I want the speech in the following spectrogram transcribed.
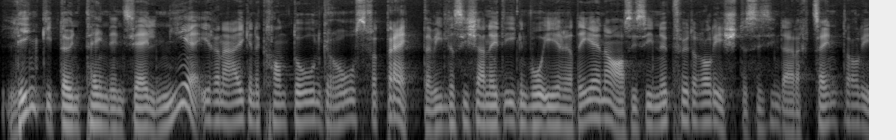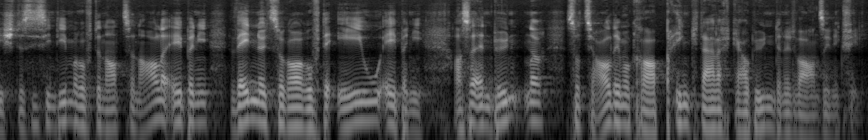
Linke tun tendenziell nie ihren eigenen Kanton gross vertreten, weil das ist auch nicht irgendwo ihre DNA. Sie sind nicht Föderalisten, sie sind eigentlich Zentralisten. Sie sind immer auf der nationalen Ebene, wenn nicht sogar auf der EU-Ebene. Also ein Bündner Sozialdemokrat bringt eigentlich Graubünden nicht wahnsinnig viel.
